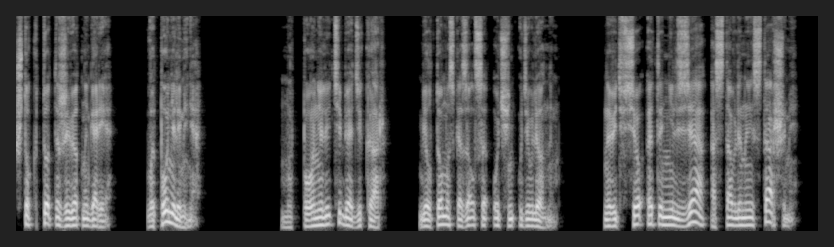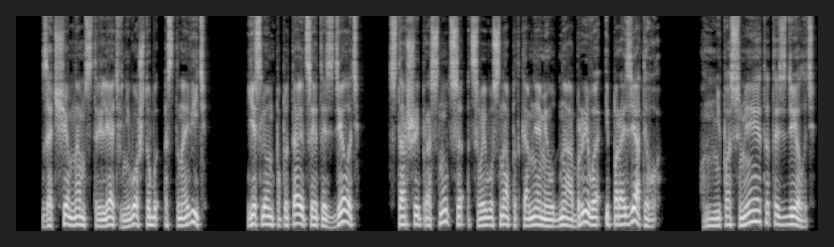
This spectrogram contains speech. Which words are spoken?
что кто-то живет на горе. Вы поняли меня? Мы поняли тебя, Дикар. Билл Томас казался очень удивленным. Но ведь все это нельзя, оставленные старшими. Зачем нам стрелять в него, чтобы остановить? Если он попытается это сделать, старшие проснутся от своего сна под камнями у дна обрыва и поразят его. Он не посмеет это сделать.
